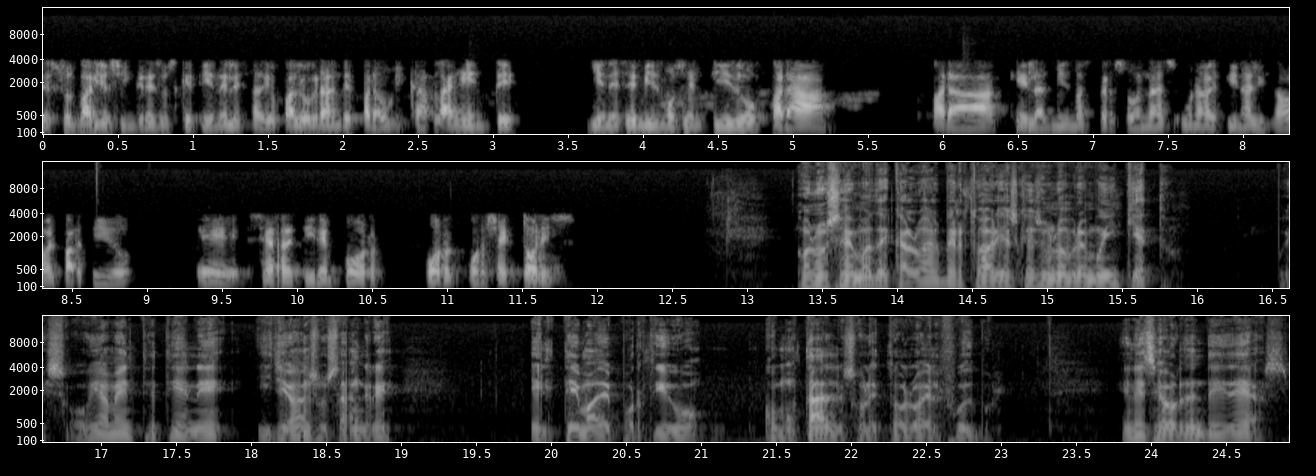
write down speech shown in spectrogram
estos varios ingresos que tiene el Estadio Palo Grande para ubicar la gente y en ese mismo sentido para, para que las mismas personas, una vez finalizado el partido, se retiren por, por sectores. Conocemos de Carlos Alberto Arias que es un hombre muy inquieto. Pues obviamente tiene y lleva en su sangre el tema deportivo como tal, sobre todo lo del fútbol. En ese orden de ideas,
